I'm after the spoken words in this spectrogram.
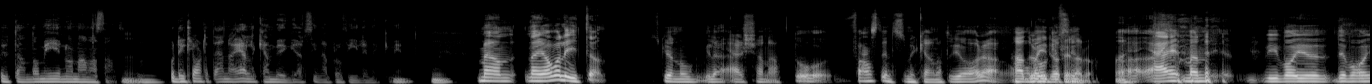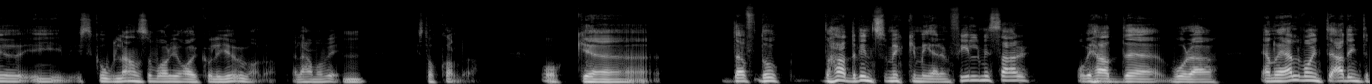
utan de är ju någon annanstans. Mm. Och det är klart att NHL kan bygga sina profiler mycket mer. Men när jag var liten skulle jag nog vilja erkänna att då fanns det inte så mycket annat att göra. Hade du hockeyfrilla då? Nej. Nej, men vi var ju, det var ju i, i skolan så var det ju AIK eller Djurgården, då, eller Hammarby, Mm. i Stockholm. Då. Och eh, där, då, då hade vi inte så mycket mer än filmisar och vi hade våra... NHL var inte, hade inte...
